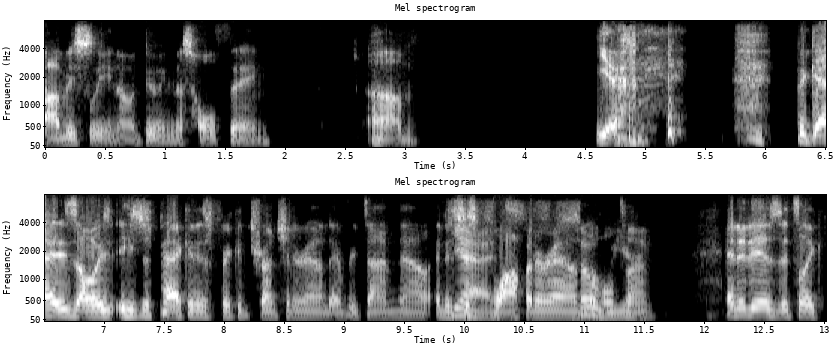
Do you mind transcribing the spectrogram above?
obviously you know doing this whole thing. Um, yeah. The guy is always he's just packing his freaking truncheon around every time now, and it's Yeah, just it's flopping around so the whole weird. time. And it is, it's like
